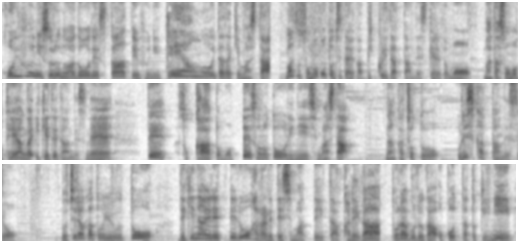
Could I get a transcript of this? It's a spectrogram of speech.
こういうふうにするのはどうですかっていうふうに提案をいただきました。まずそのこと自体がびっくりだったんですけれどもまたその提案がいけてたんですね。でそっかと思ってその通りにしました。なんかちょっと嬉しかったんですよ。どちらかというとできないレッテルを貼られてしまっていた彼がトラブルが起こった時に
